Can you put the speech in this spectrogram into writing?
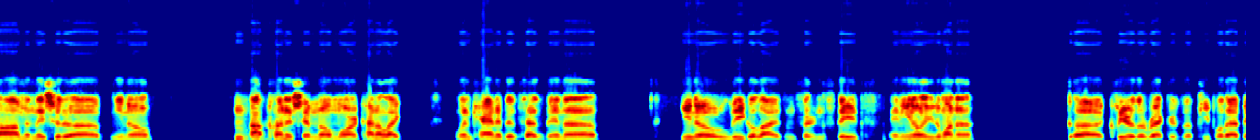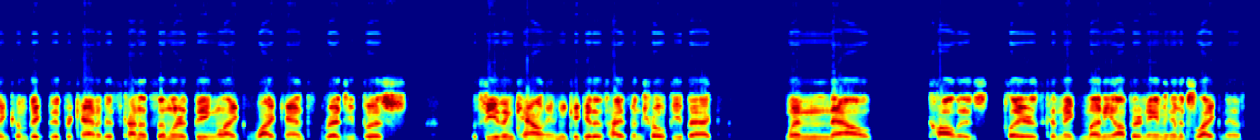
Um, and they should, uh, you know, not punish him no more. Kind of like when cannabis has been, uh, you know, legalized in certain states, and you know, you want to uh, clear the records of people that have been convicted for cannabis. Kind of similar thing. Like, why can't Reggie Bush season count and he could get his Heisman Trophy back when now college players can make money off their name, image, likeness?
